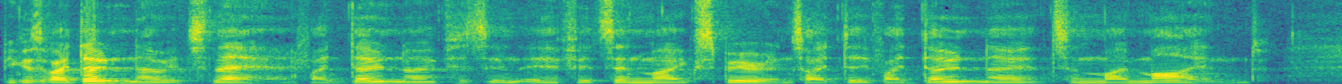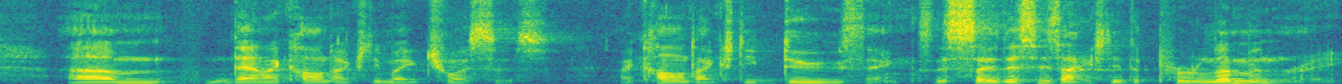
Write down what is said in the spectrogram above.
Because if I don't know it's there, if I don't know if it's in, if it's in my experience, I do, if I don't know it's in my mind, um, then I can't actually make choices. I can't actually do things. So this is actually the preliminary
